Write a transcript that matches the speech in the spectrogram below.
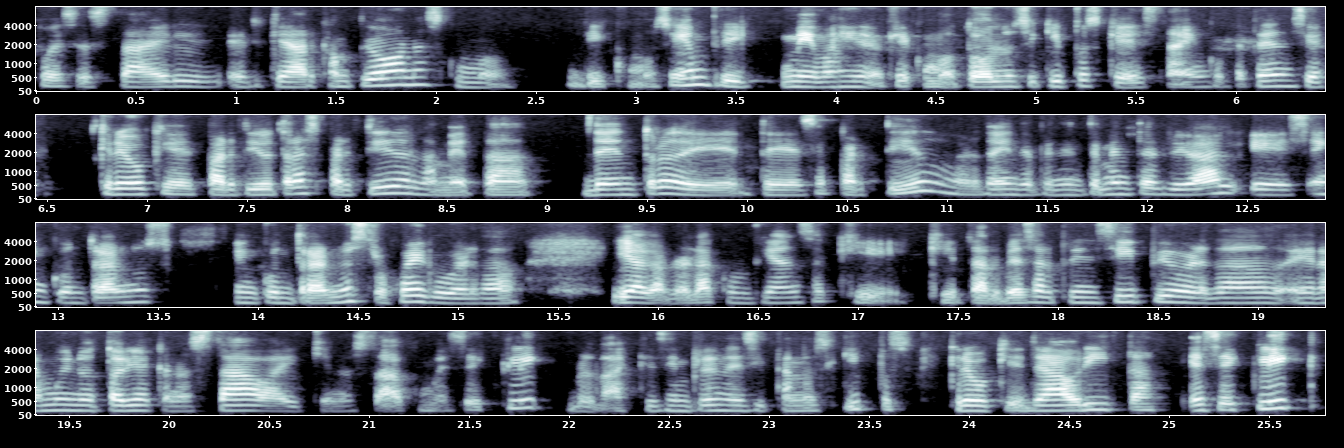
pues está el, el quedar campeonas, como y como siempre, y me imagino que como todos los equipos que están en competencia. Creo que partido tras partido la meta dentro de, de, ese partido, ¿verdad? Independientemente del rival, es encontrarnos, encontrar nuestro juego, ¿verdad? Y agarrar la confianza que, que, tal vez al principio, ¿verdad? Era muy notoria que no estaba y que no estaba como ese clic, ¿verdad? Que siempre necesitan los equipos. Creo que ya ahorita ese clic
